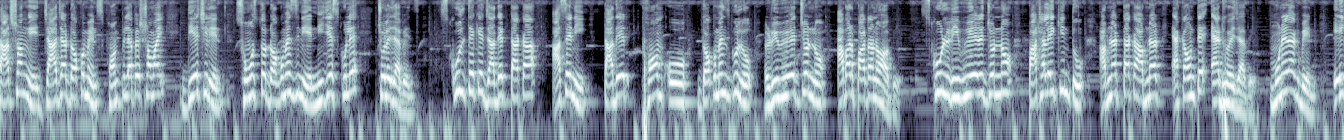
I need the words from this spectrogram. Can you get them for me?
তার সঙ্গে যা যা ডকুমেন্টস ফর্ম ফিল সময় দিয়েছিলেন, সমস্ত ডকুমেন্টস নিয়ে নিজে স্কুলে চলে যাবেন। স্কুল থেকে যাদের টাকা আসেনি, তাদের ফর্ম ও ডকুমেন্টসগুলো রিভিউয়ের জন্য আবার পাঠানো হবে। স্কুল রিভিউয়ের জন্য পাঠালেই কিন্তু আপনার টাকা আপনার অ্যাকাউন্টে অ্যাড হয়ে যাবে। মনে রাখবেন, এই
